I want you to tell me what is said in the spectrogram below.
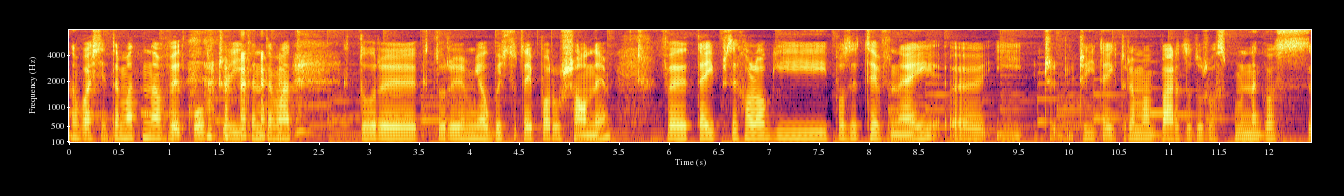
No właśnie, temat nawyków, czyli ten temat, który, który miał być tutaj poruszony. W tej psychologii pozytywnej, yy, i, czyli tej, która ma bardzo dużo wspólnego z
